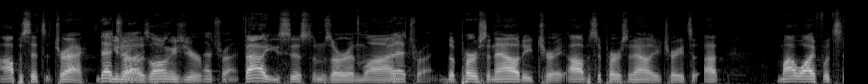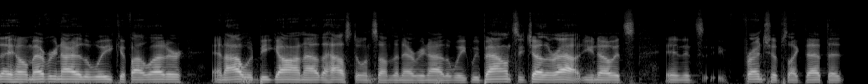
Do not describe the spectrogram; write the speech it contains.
opposites attract. That's you know, right. As long as your That's right. value systems are in line. That's right. The personality trait, opposite personality traits. I, my wife would stay home every night of the week if I let her, and I would be gone out of the house doing something every night of the week. We balance each other out. You know, it's and it's friendships like that that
